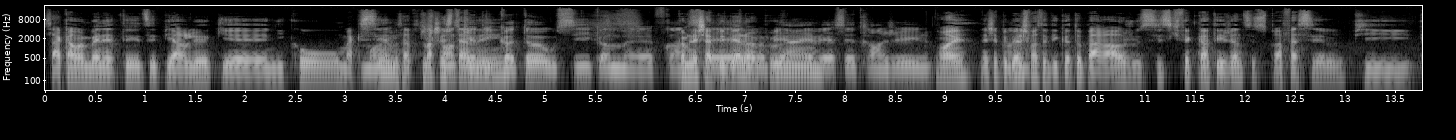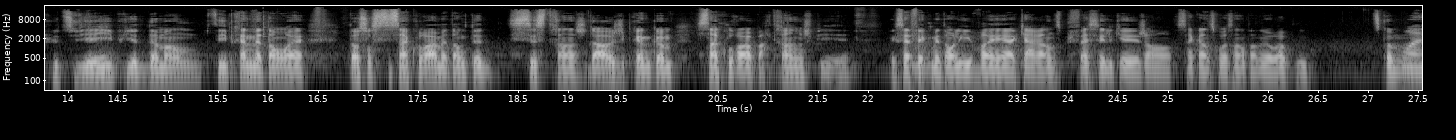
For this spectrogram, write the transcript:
ça a quand même bien été, tu sais, Pierre-Luc, euh, Nico, Maxime, Ouais. ça a tout marché je pense cette qu'il y a année. des quotas aussi, comme euh, français, Comme l'échappée belle un peu. VS étranger. là. Ouais, l'échappée Ouais. belle, je pense que t'as des quotas par âge aussi, ce qui fait que quand t'es jeune, c'est super facile, puis plus tu vieillis, plus il y a de demandes. Tu sais, ils prennent, mettons, euh, mettons, sur 600 coureurs, mettons que t'as 6 tranches d'âge, ils prennent comme 100 coureurs par tranche, puis euh, fait que ça fait que, mettons, les 20 à 40, c'est plus facile que genre 50-60 en Europe, ou c'est comme, Ouais.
